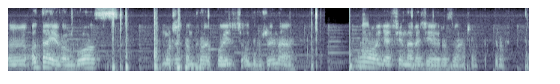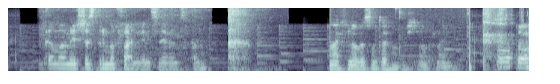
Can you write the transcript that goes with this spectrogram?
y, oddaję Wam głos. Możesz tam trochę powiedzieć o drużynach. No, ja się na razie rozłączam tak trochę. Tylko mam jeszcze stream offline, więc nie wiem co tam. Na chwilowe są też oczywiście offline. No to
